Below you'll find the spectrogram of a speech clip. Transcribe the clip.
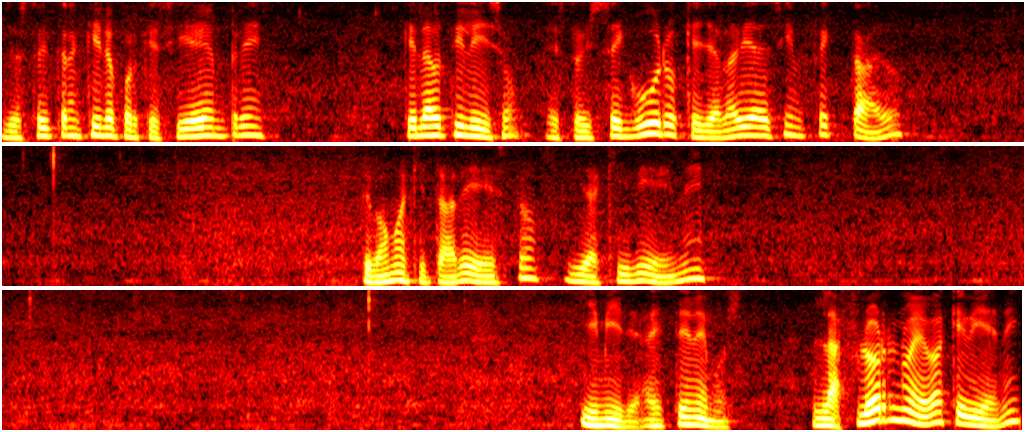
Yo estoy tranquilo porque siempre que la utilizo estoy seguro que ya la había desinfectado. Le vamos a quitar esto y aquí viene Y mire, ahí tenemos la flor nueva que viene,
